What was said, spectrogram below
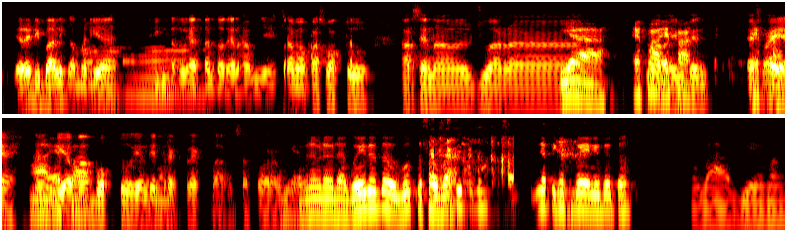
bendera dibalik sama dia. Oh. Jadi nggak kelihatan Tottenhamnya. Sama pas waktu Arsenal juara Iya, Eva, juara invent- Eva. FA ya, yang Ah, dia mabok tuh, yang dia Iya. trek-trek bangsat tuh orang. Iya, benar-benar. Gue itu tuh, gue kesel banget itu. tuh. Ingat-ingat gue yang itu tuh. Oh, babi emang.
